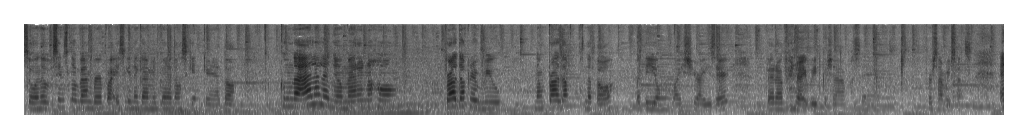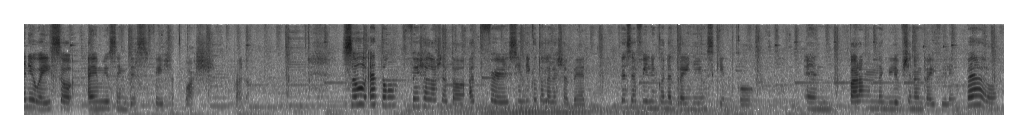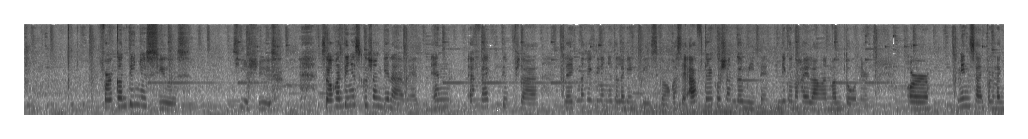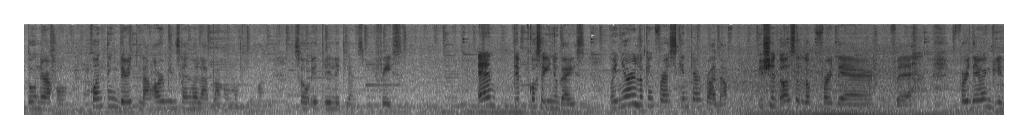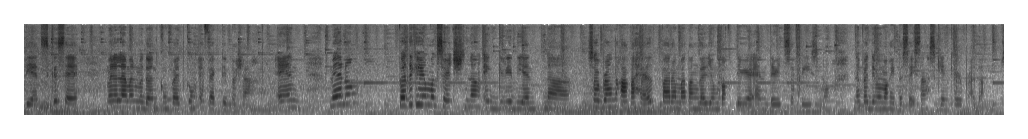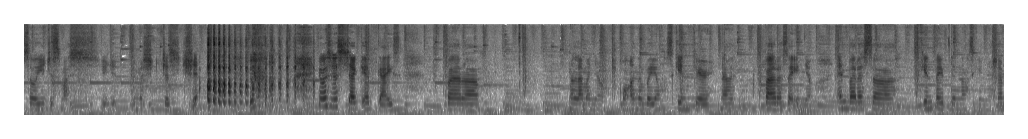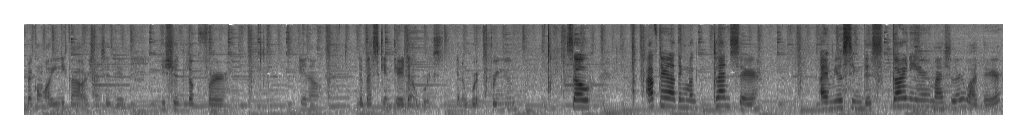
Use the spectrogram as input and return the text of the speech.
So, no, since November pa is ginagamit ko na tong skincare na to. Kung naalala nyo, meron akong product review ng product na to, pati yung moisturizer. Pero private ko siya kasi for some reasons. Anyway, so I'm using this facial wash product. So, etong facial wash na to, at first, hindi ko talaga siya bet. Kasi feeling ko na dry niya yung skin ko. And parang nag-live siya ng dry feeling. Pero, for continuous use, continuous use. so, continuous ko siyang ginamit. And, effective siya. Like, nakikita niya talaga yung face ko. Kasi, after ko siyang gamitin, hindi ko na kailangan mag-toner. Or, minsan, pag nag-toner ako, konting dirt lang, or minsan, wala pa akong makuha. So, it really cleans my face. And, tip ko sa inyo guys, when you're looking for a skincare product, you should also look for their, for their ingredients. Kasi, malalaman mo doon kung pwede, kung effective ba siya. And, merong, pwede kayong mag-search ng ingredient na sobrang nakaka-help para matanggal yung bacteria and dirt sa face mo na pwede mo makita sa isang skincare product. So, you just must, you, just, you must just check. you must just check it, guys. Para malaman nyo kung ano ba yung skincare na para sa inyo. And para sa skin type din ng skin nyo. Siyempre, kung oily ka or sensitive, you should look for, you know, the best skincare that works. Gonna work for you. So, after nating mag-cleanser, I'm using this Garnier Micellar Water.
